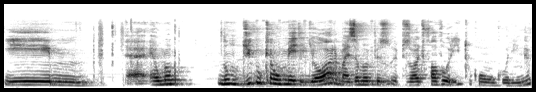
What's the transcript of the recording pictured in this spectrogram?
E é, é o meu, não digo que é o melhor, mas é o meu episódio favorito com o Coringa.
